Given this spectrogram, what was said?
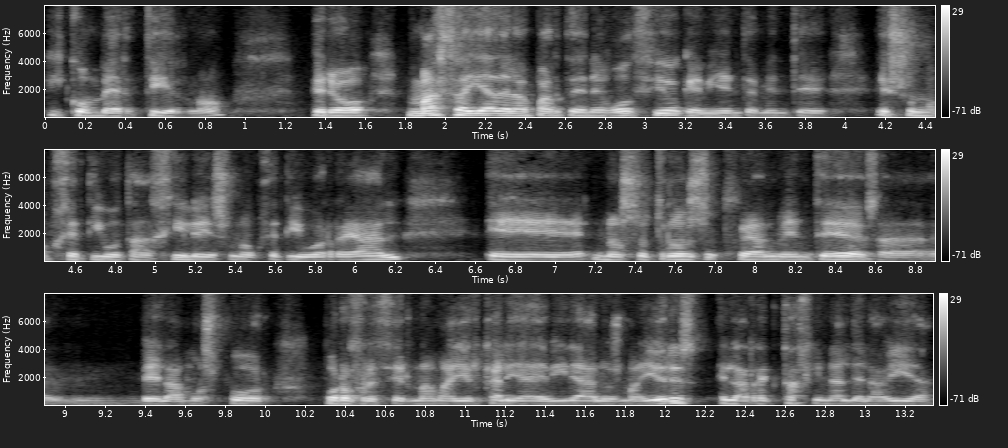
y convertir. ¿no? Pero más allá de la parte de negocio, que evidentemente es un objetivo tangible, es un objetivo real, eh, nosotros realmente velamos por, por ofrecer una mayor calidad de vida a los mayores en la recta final de la vida.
